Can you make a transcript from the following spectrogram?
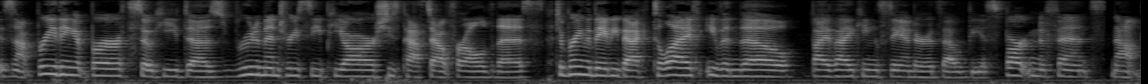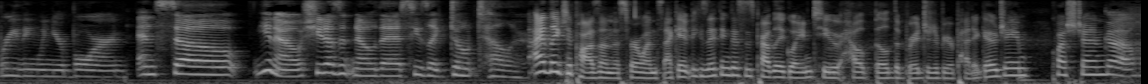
is not breathing at birth, so he does rudimentary CPR. She's passed out for all of this to bring the baby back to life, even though. By Viking standards, that would be a Spartan offense, not breathing when you're born. And so, you know, she doesn't know this. He's like, don't tell her. I'd like to pause on this for one second because I think this is probably going to help build the bridge of your pedagogy question. Go.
